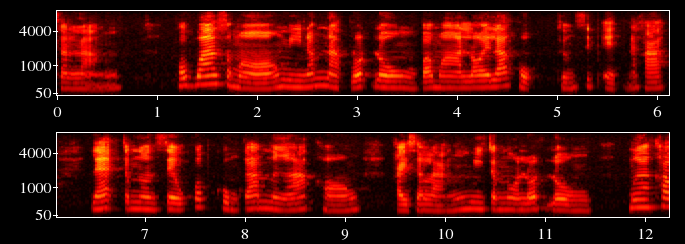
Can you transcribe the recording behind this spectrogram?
สันหลัง พบว่าสมองมีน้ำหนักลดลงประมาณร้อยละ6ถึง11 นะคะ และจำนวนเซลล์ควบคุมกล้ามเนื้อของไขสันหลังมีจำนวนลดลง เมื่อเข้า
